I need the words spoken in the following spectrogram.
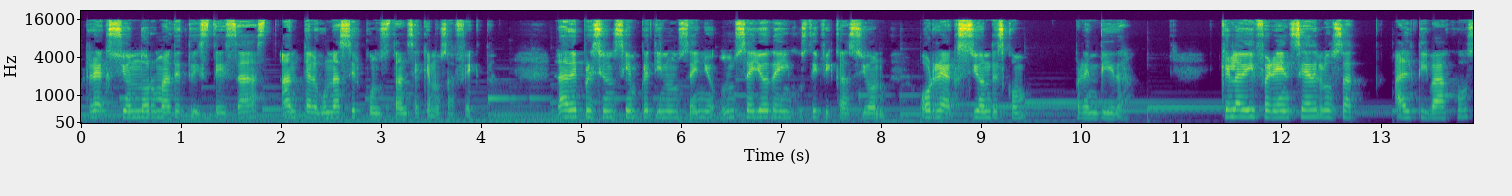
reacción normal de tristeza ante alguna circunstancia que nos afecta. La depresión siempre tiene un, un sello de injustificación o reacción descomprendida, que la diferencia de los altibajos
